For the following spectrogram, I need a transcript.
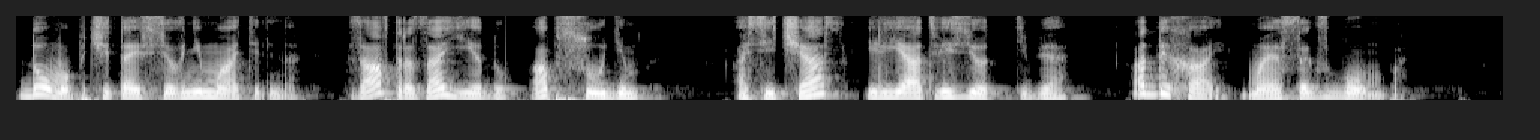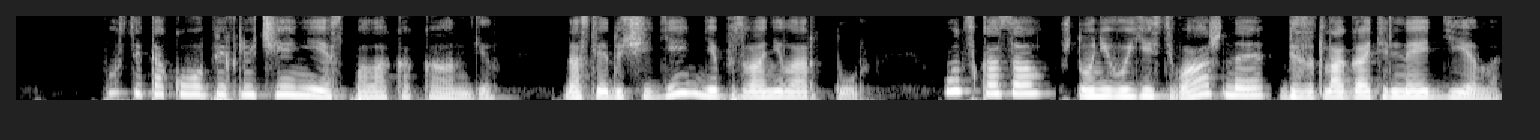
дома почитай все внимательно. Завтра заеду, обсудим. А сейчас Илья отвезет тебя. Отдыхай, моя секс-бомба». После такого приключения я спала как ангел. На следующий день мне позвонил Артур. Он сказал, что у него есть важное, безотлагательное дело.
